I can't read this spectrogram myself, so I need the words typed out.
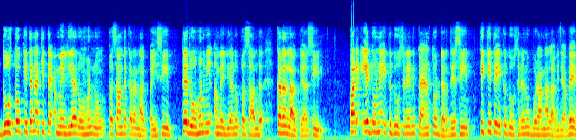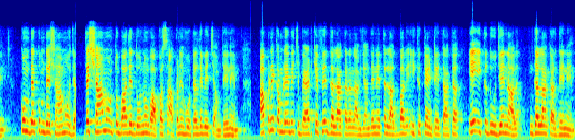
ਦੋਸਤੋ, ਕਿਤੇ ਨਾ ਕਿਤੇ ਅਮੇਲੀਆ ਰੋਹਨ ਨੂੰ ਪਸੰਦ ਕਰਨ ਲੱਗ ਪਈ ਸੀ ਤੇ ਰੋਹਨ ਵੀ ਅਮੇਲੀਆ ਨੂੰ ਪਸੰਦ ਕਰਨ ਲੱਗ ਪਿਆ ਸੀ। ਪਰ ਇਹ ਦੋਨੇ ਇੱਕ ਦੂਸਰੇ ਨੂੰ ਕਹਿਣ ਤੋਂ ਡਰਦੇ ਸੀ ਕਿ ਕਿਤੇ ਇੱਕ ਦੂਸਰੇ ਨੂੰ ਬੁਰਾ ਨਾ ਲੱਗ ਜਾਵੇ। ਘੁੰਮਦੇ ਘੁੰਮਦੇ ਸ਼ਾਮ ਹੋ ਜਾ ਤੇ ਸ਼ਾਮ ਹੋਣ ਤੋਂ ਬਾਅਦ ਇਹ ਦੋਨੋਂ ਵਾਪਸ ਆਪਣੇ ਹੋਟਲ ਦੇ ਵਿੱਚ ਆਉਂਦੇ ਨੇ। ਆਪਣੇ ਕਮਰੇ ਵਿੱਚ ਬੈਠ ਕੇ ਫਿਰ ਗੱਲਾਂ ਕਰਨ ਲੱਗ ਜਾਂਦੇ ਨੇ ਤੇ ਲਗਭਗ 1 ਘੰਟੇ ਤੱਕ ਇਹ ਇੱਕ ਦੂਜੇ ਨਾਲ ਗੱਲਾਂ ਕਰਦੇ ਨੇ।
